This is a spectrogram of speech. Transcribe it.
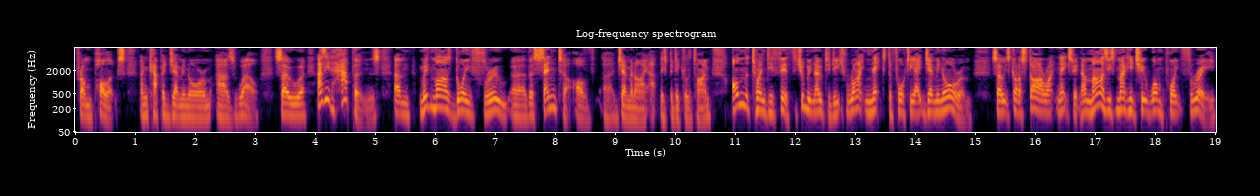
from Pollux and Kappa Geminorum as well. So uh, as it happens, um, with Mars going through uh, the center of uh, Gemini at this particular time, on the 25th, it should be noted, it's right next to 48 Geminorum. So it's got a star right next to it. Now, Mars is magnitude 1.3.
